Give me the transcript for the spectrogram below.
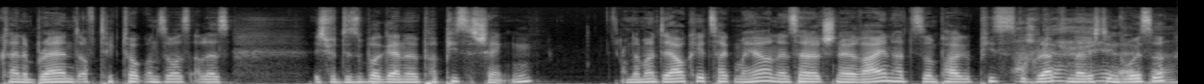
kleine Brand auf TikTok und sowas alles. Ich würde dir super gerne ein paar Pieces schenken. Und dann meinte er, ja, okay, zeig mal her. Und dann ist er halt schnell rein, hat so ein paar Pieces gegrabt in der richtigen Größe.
